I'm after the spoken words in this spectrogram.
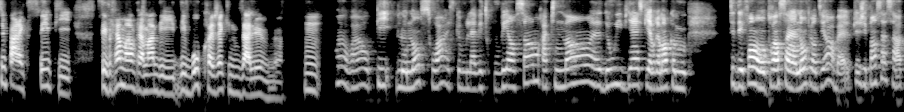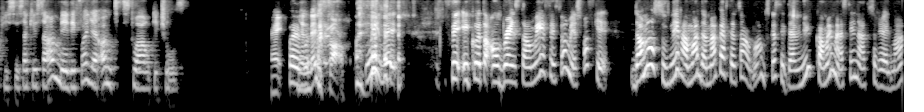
super excités. Puis c'est vraiment, vraiment des, beaux projets qui nous allument. Hmm. Oh, wow. Puis le nom soi, est-ce que vous l'avez trouvé ensemble rapidement? Euh, d'où il vient? Est-ce qu'il y a vraiment comme. Tu sais, des fois, on pense à un nom puis on dit Ah, ben, j'ai pensé à ça, puis c'est ça que ça. Mais des fois, il y a une petite histoire ou quelque chose. Oui, il y a une belle histoire. oui, mais écoute, on brainstormait, c'est ça, mais je pense que dans mon souvenir à moi, de ma perception à moi, en tout cas, c'est devenu quand même assez naturellement.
